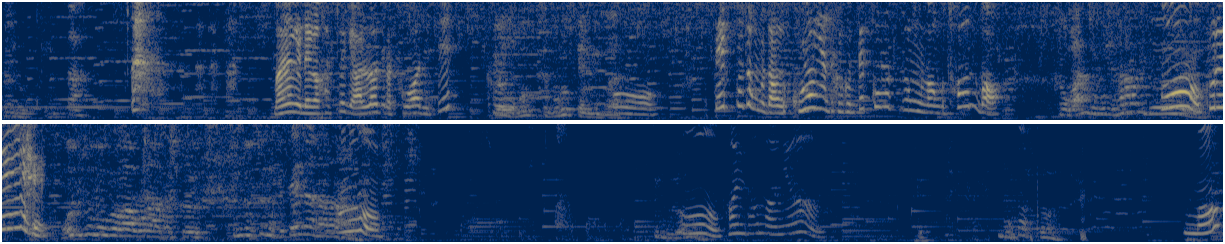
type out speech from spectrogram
그래도 딱. 만약에 내가 갑자기 알러지가 좋아지지? 그걸 못 모르겠는 거야. 어. 떼꾸 정물 나 고양이한테 그렇게 떼꾸 정물 나온 거 처음 봐. 그 완전 우리 사람들 어 그래. 원수 먹어가고 나서 그 중독 쓰는 그 떼잖아. 어. 뭐야? 어 반이 장난 아니야. 못 봤어. 뭐?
